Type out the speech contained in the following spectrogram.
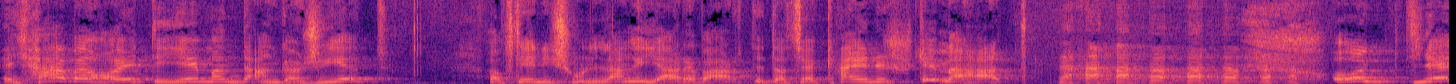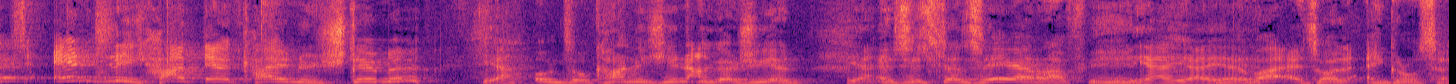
Ich habe heute jemanden engagiert, auf den ich schon lange Jahre warte, dass er keine Stimme hat. und jetzt endlich hat er keine Stimme. Ja. Und so kann ich ihn engagieren. Ja. Es ist der Seraphin. Ja, ja, ja. Der war, es soll ein großer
